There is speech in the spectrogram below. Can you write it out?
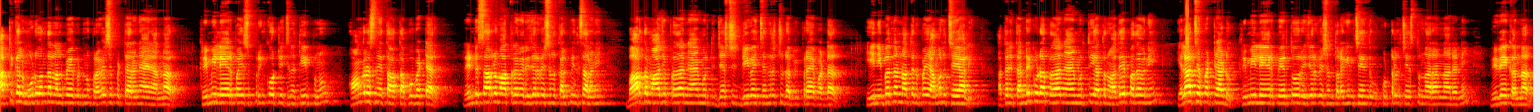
ఆర్టికల్ మూడు వందల నలభై ఒకటిను ప్రవేశపెట్టారని ఆయన అన్నారు. క్రిమి లేయర్పై సుప్రీంకోర్టు ఇచ్చిన తీర్పును కాంగ్రెస్ నేత తప్పుబట్టారు. రెండుసార్లు మాత్రమే రిజర్వేషన్లు కల్పించాలని భారత మాజీ ప్రధాన న్యాయమూర్తి జస్టిస్ డివై చంద్రచూడ్ అభిప్రాయపడ్డారు. ఈ నిబంధనను అతనిపై అమలు చేయాలి. అతని తండ్రి కూడా ప్రధాన న్యాయమూర్తి అతను అదే పదవిని ఎలా చేపట్టాడు? క్రిమి లేయర్ పేరుతో రిజర్వేషన్ తొలగించేందుకు కుట్రలు చేస్తున్నారన్నారని వివేక్ అన్నారు.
